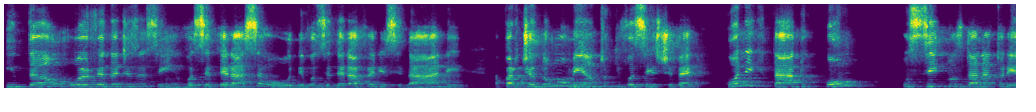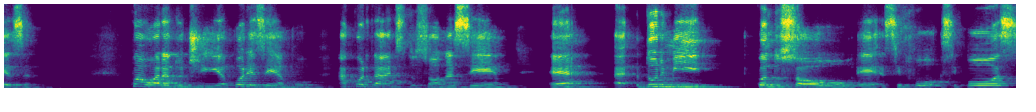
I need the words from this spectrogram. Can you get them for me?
Então, o Ayurveda diz assim: você terá saúde, você terá felicidade a partir do momento que você estiver conectado com os ciclos da natureza. Com a hora do dia, por exemplo, acordar antes do sol nascer, é, é dormir quando o sol é, se, for, se pôs,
